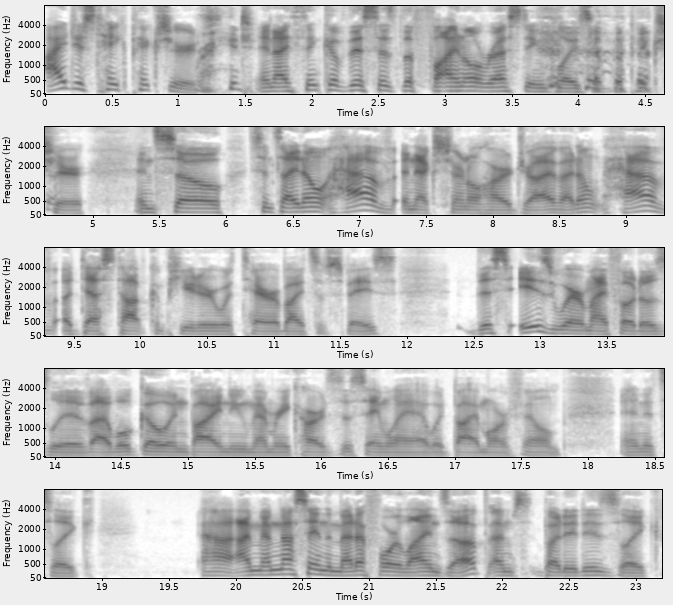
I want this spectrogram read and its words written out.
I just take pictures. Right. And I think of this as the final resting place of the picture. and so, since I don't have an external hard drive, I don't have a desktop computer with terabytes of space. This is where my photos live. I will go and buy new memory cards the same way I would buy more film. And it's like, uh, I'm, I'm not saying the metaphor lines up, I'm, but it is like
